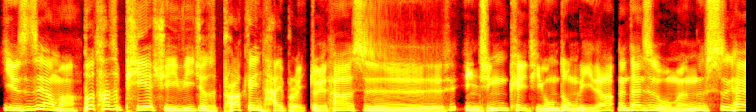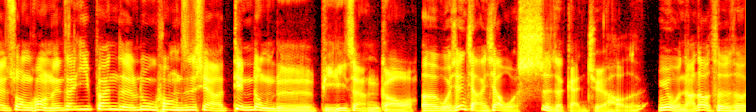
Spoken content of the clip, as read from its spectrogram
也是这样吗？不过它是 PHEV，就是 Plug-in Hybrid，对，它是引擎可以提供动力的啊。那但是我们试开的状况呢，在一般的路况之下，电动的比例占很高哦。呃，我先讲一下我试的感觉好了，因为我拿到车的时候，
